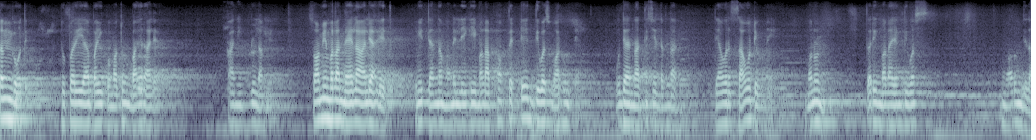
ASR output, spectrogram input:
तंग होते. दुपारी या बाई कोमातून बाहेर आल्या आणि बोलू लागले स्वामी मला न्यायला आले आहेत. मी त्यांना म्हणले की मला फक्त एक दिवस वाढून द्या उद्या नातीचे लग्न आहे. त्यावर सावट येऊ नये. म्हणून तरी मला एक दिवस वाढून दिला.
